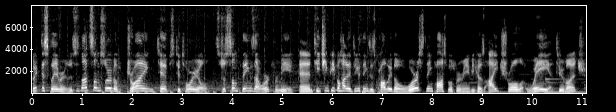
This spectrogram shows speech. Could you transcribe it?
Quick disclaimer, this is not some sort of drawing tips tutorial, it's just some things that work for me, and teaching people how to do things is probably the worst thing possible for me because I troll way too much.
